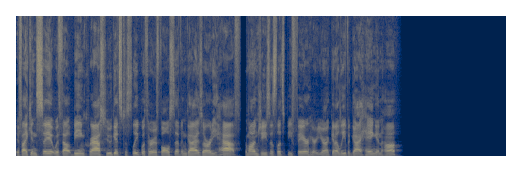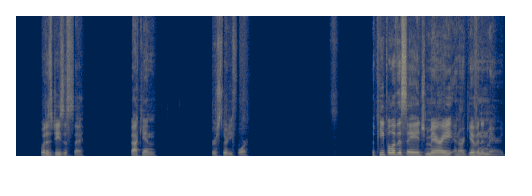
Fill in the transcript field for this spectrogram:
If I can say it without being crass, who gets to sleep with her if all seven guys already have? Come on, Jesus, let's be fair here. You aren't going to leave a guy hanging, huh? What does Jesus say? Back in verse 34. The people of this age marry and are given in marriage.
